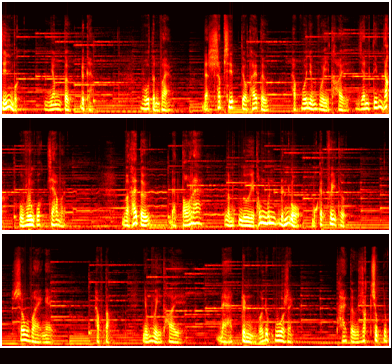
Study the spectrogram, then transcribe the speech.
chí mực, nhân từ, đức hạnh. Vua Tình Vàng đã sắp xếp cho Thái tử học với những vị thầy danh tiếng nhất của vương quốc xa vậy Và Thái tử đã tỏ ra là một người thông minh đỉnh ngộ một cách phi thường. Sau vài ngày học tập, những vị thầy đã trình với đức vua rằng, thái tử rất xúc dụng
